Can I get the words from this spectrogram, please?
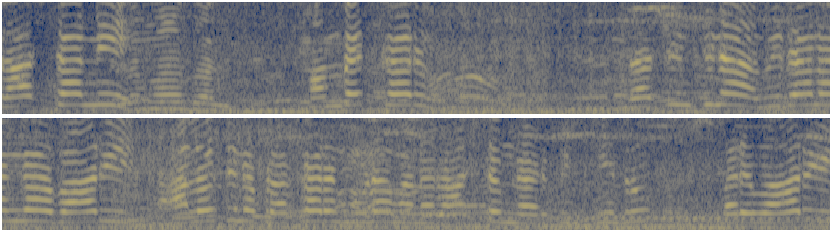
రాష్ట్రాన్ని అంబేద్కర్ రచించిన విధానంగా వారి ఆలోచన ప్రకారం కూడా మన రాష్ట్రం నడిపించిండ్రు. మరి వారి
